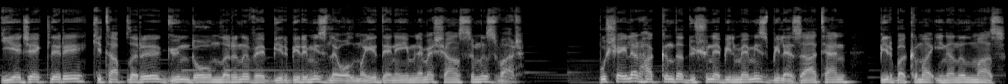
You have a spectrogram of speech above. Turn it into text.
Yiyecekleri, kitapları, gün doğumlarını ve birbirimizle olmayı deneyimleme şansımız var. Bu şeyler hakkında düşünebilmemiz bile zaten bir bakıma inanılmaz.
